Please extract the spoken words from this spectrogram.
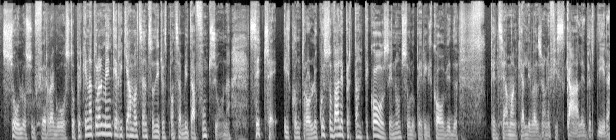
solo sul Ferragosto, perché naturalmente il richiamo al senso di responsabilità funziona se c'è il controllo e questo vale per tante cose cose, non solo per il Covid, pensiamo anche all'evasione fiscale per dire.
